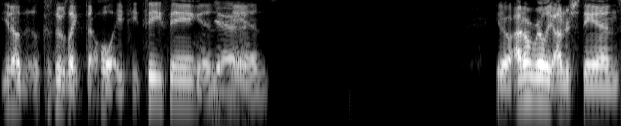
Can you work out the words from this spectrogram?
you know because there was like the whole att thing and Yeah. and you know i don't really understand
